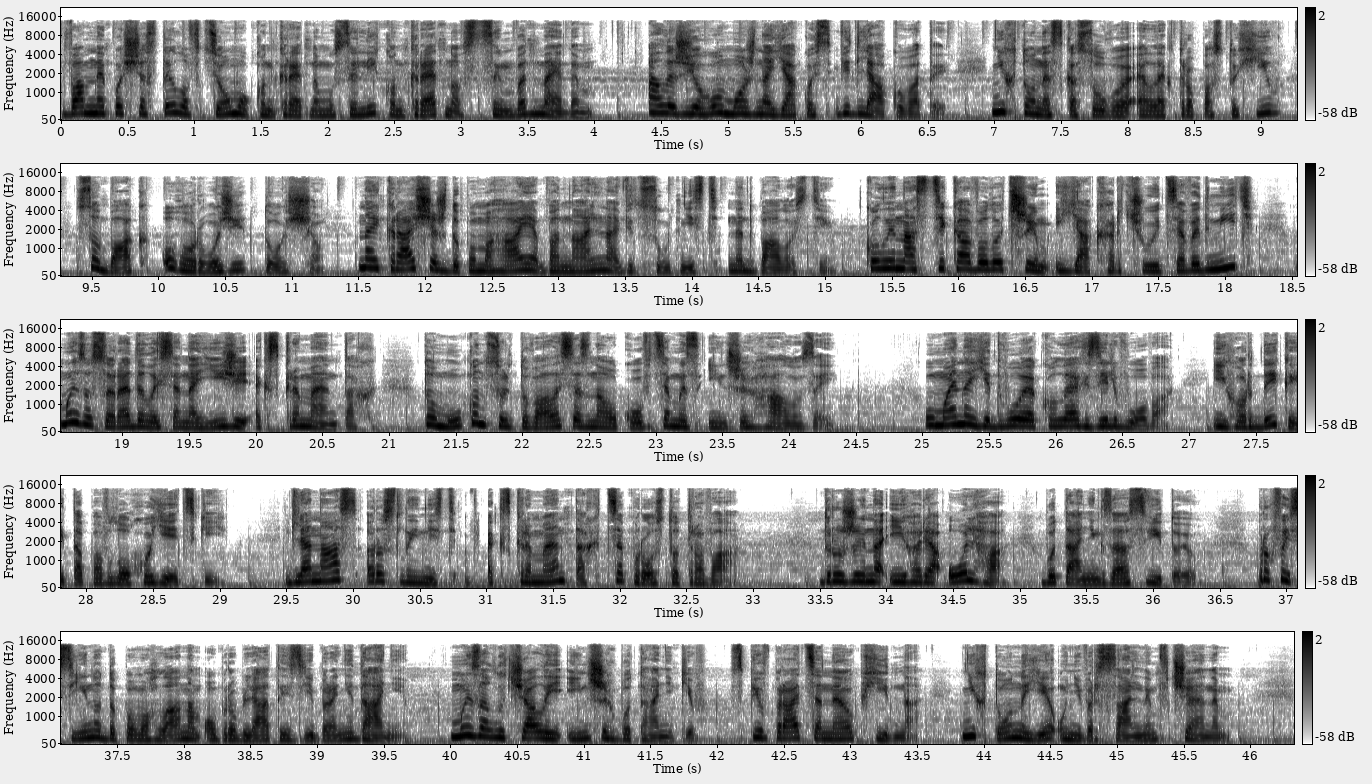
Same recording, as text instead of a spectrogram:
Вам не пощастило в цьому конкретному селі конкретно з цим ведмедем, але ж його можна якось відлякувати. Ніхто не скасовує електропастухів, собак, огорожі тощо. Найкраще ж допомагає банальна відсутність недбалості. Коли нас цікавило, чим і як харчується ведмідь, ми зосередилися на їжі й екскрементах, тому консультувалися з науковцями з інших галузей. У мене є двоє колег зі Львова Ігор Дикий та Павло Хоєцький. Для нас рослинність в екскрементах це просто трава. Дружина Ігоря Ольга, ботанік за освітою, професійно допомогла нам обробляти зібрані дані. Ми залучали й інших ботаніків. Співпраця необхідна, ніхто не є універсальним вченим.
